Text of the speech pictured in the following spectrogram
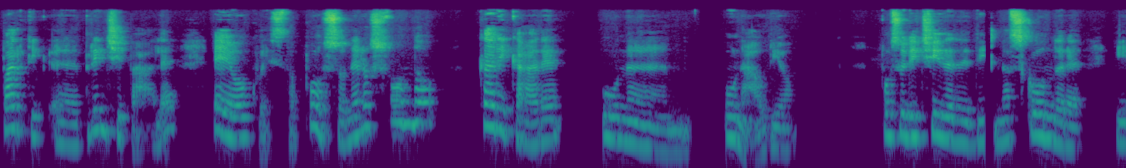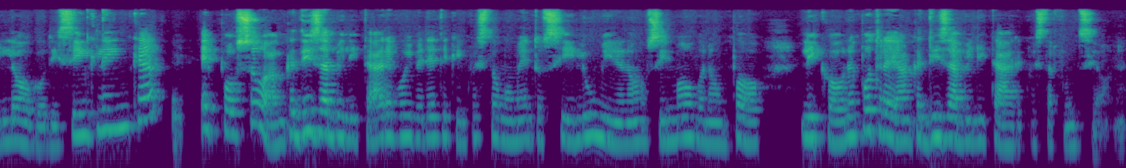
eh, principale e ho questo. Posso nello sfondo caricare un, um, un audio. Posso decidere di nascondere il logo di SyncLink e posso anche disabilitare, voi vedete che in questo momento si illuminano, si muovono un po' l'icona, potrei anche disabilitare questa funzione.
